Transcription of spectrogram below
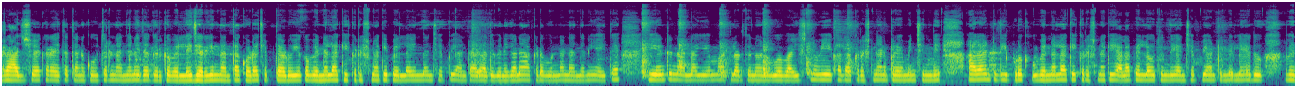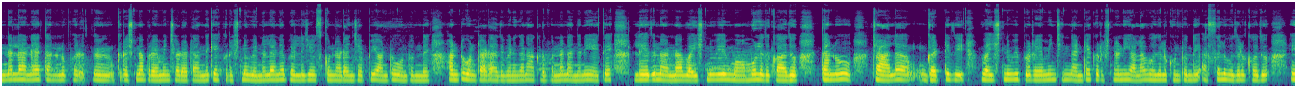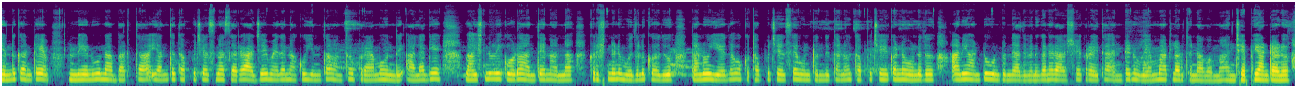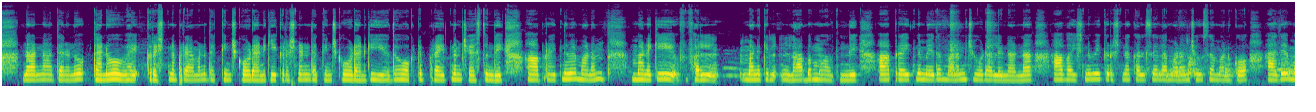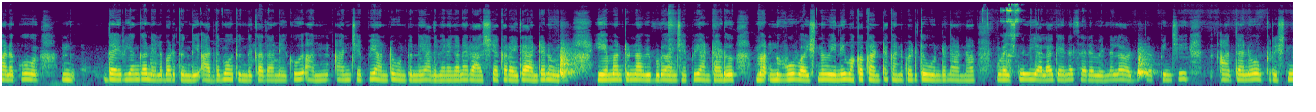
రాజశేఖర్ అయితే తన కూతురు నందిని దగ్గరికి వెళ్ళి జరిగిందంతా కూడా చెప్తాడు. ఇక వెన్నెలకి కృష్ణకి పెళ్ళయిందని చెప్పి అంటాడు. అది వినగానే అక్కడ ఉన్న నందిని అయితే ఏంటి నాన్న ఏం మాట్లాడుతున్నావు నువ్వు? వైష్ణవి కదా కృష్ణని ప్రేమించింది. అలాంటిది ఇప్పుడు వెన్నెలకి కృష్ణకి ఎలా పెళ్ళవుతుంది? అని చెప్పి అంటుంది. లేదు వెన్నెలనే తనను ప్ర- కృష్ణ ప్రేమించాడట. అందుకే కృష్ణ వెన్నెలనే పెళ్ళి చేసుకున్నాడని చెప్పి అంటూ ఉంటుంది అంటూ ఉంటాడు. అది వినగానే అక్కడ ఉన్న నందిని అయితే లేదు నాన్న వైష్ణవి మామూలుది కాదు. తను చాలా గట్టిది. వైష్ణవి ప్రేమించిందంటే కృష్ణని ఎలా వదులుకుంటుంది? అస్సలు వదులుకోదు. ఎందుకంటే నేను నా భర్త ఎంత తప్పు చేసినా సరే అజయ్ మీద నాకు ఇంత అంత ప్రేమ ఉంది. అలాగే వైష్ణవి కూడా అంతే నాన్న. కృష్ణని వదులుకోదు. తను ఏదో ఒక తప్పు చేసే ఉంటుంది. తను తప్పు చేయకుండా ఉండదు అని అంటూ ఉంటుంది. అది వినగానే రాజశేఖర్ అయితే అంటే నువ్వేం మాట్లాడుతున్నావమ్మా? అని చెప్పి అంటాడు. నాన్న తనను తను కృష్ణ ప్రేమను దక్కించుకోవడానికి కృష్ణను దక్కించుకోవడానికి ఏదో ఒకటి ప్రయత్నం చేస్తుంది. ఆ ప్రయత్నమే మనం మనకి ఫల్ మనకి లాభం అవుతుంది. ఆ ప్రయత్నం ఏదో మనం చూడాలి నాన్న. ఆ వైష్ణవి కృష్ణ కలిసేలా మనం చూసామనుకో అదే మనకు ధైర్యంగా నిలబడుతుంది అర్థమవుతుంది కదా నీకు అన్ అని చెప్పి అంటూ ఉంటుంది. అది వినగానే రాజశేఖర్ అయితే అంటే నువ్వు ఏమంటున్నావు ఇప్పుడు? అని చెప్పి అంటాడు. నువ్వు వైష్ణవిని ఒక కంట కనపడుతూ ఉండు నాన్న. వైష్ణవి ఎలాగైనా సరే వెన్నెల అడ్డు తప్పించి అతను కృష్ణ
